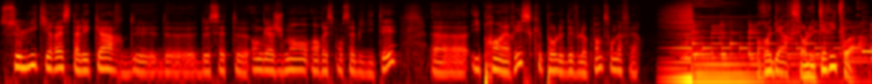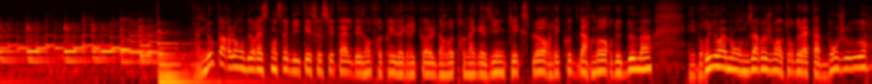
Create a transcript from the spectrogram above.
celui qui reste à l'écart de, de- de cet engagement en responsabilité, euh, il prend un risque pour le développement de son affaire. Regard sur le territoire. Nous parlons de responsabilité sociétale des entreprises agricoles dans votre magazine qui explore les côtes d'Armor de demain. Et Bruno Hamon nous a rejoint autour de la table. Bonjour.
